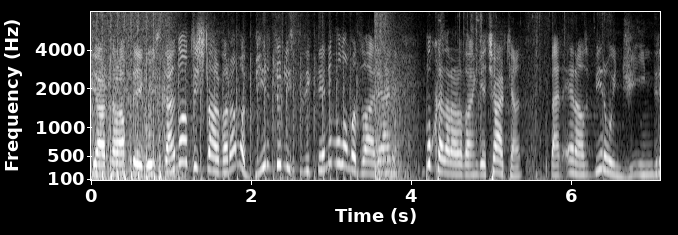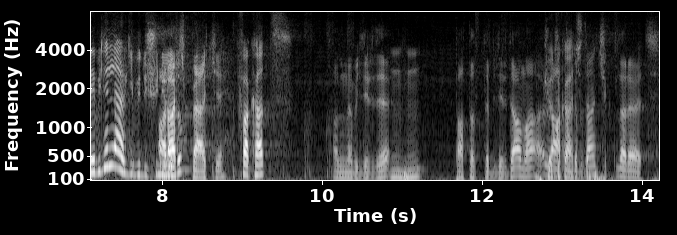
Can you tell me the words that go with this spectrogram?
Diğer tarafta Egoist'ten de atışlar var ama bir türlü istediklerini bulamadılar. Yani bu kadar aradan geçerken ben en az bir oyuncuyu indirebilirler gibi düşünüyordum. Araç belki Fakat alınabilirdi, hı hı, patlatılabilirdi ama Kötü rahat kaçtı. kapıdan çıktılar evet.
